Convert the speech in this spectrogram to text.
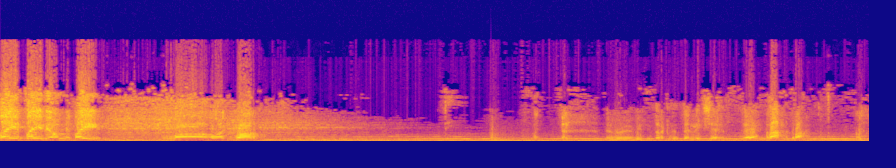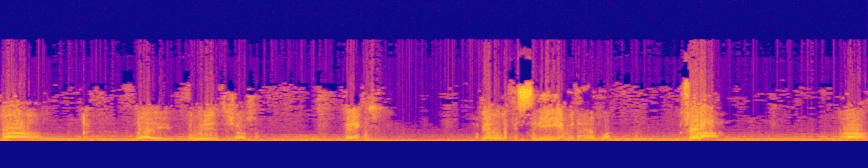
طيب طيب يا أمي طيب. الله أكبر. المهم يا بنتي ترى كتبت لك شعر إيه؟ راحت راحت. طيب قولي لي انت شو ثانكس طب يلا في السريع متى حنطلع بسرعة. ها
